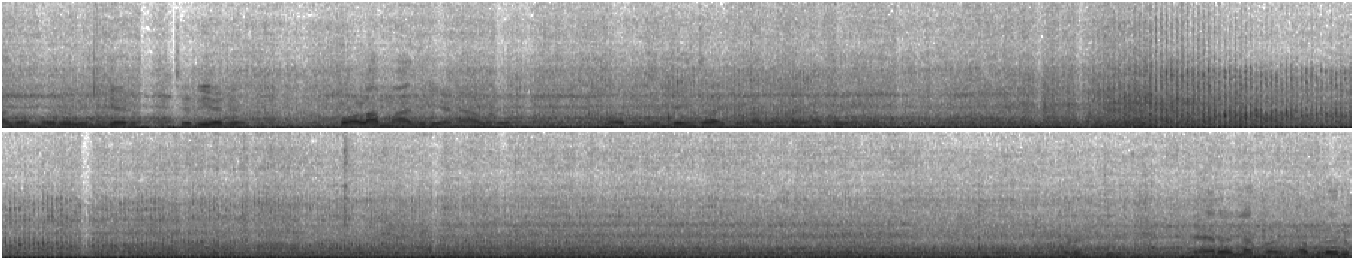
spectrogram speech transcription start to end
അതും ഒരു വലിയൊരു ചെറിയൊരു കുളം മാതിരിയാണ് അവർ ഡേഞ്ചർ ആയിട്ടുള്ള യാത്ര അവിടെ എത്തി നേരെ എല്ലാം. അവിടെ ഒരു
